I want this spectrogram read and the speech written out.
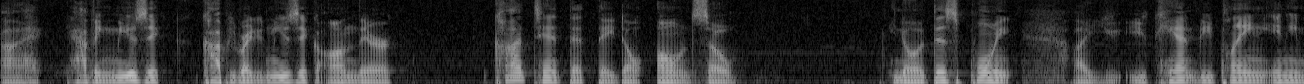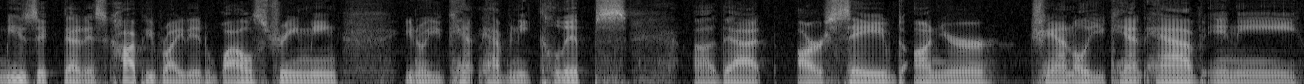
uh, having music, copyrighted music on their content that they don't own. So, you know, at this point, uh, you, you can't be playing any music that is copyrighted while streaming. You know, you can't have any clips uh, that are saved on your channel. You can't have any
